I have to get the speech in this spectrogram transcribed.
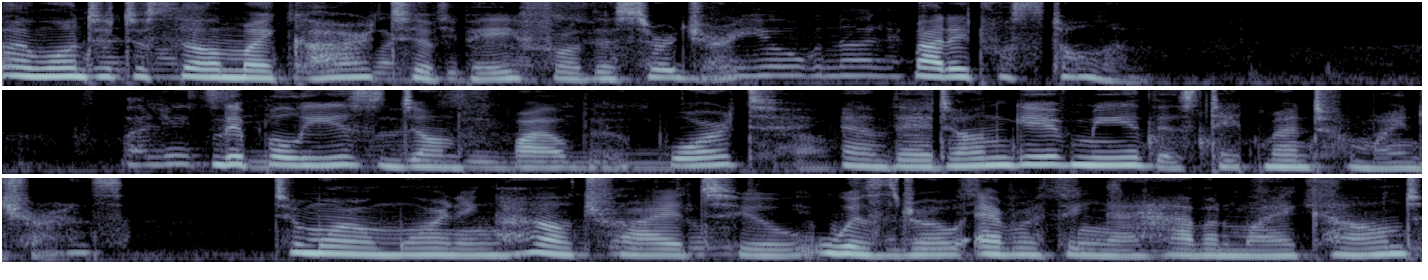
I wanted to sell my car to pay for the surgery, but it was stolen. The police don't file the report, and they don't give me the statement for my insurance. Tomorrow morning, I'll try to withdraw everything I have on my account,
